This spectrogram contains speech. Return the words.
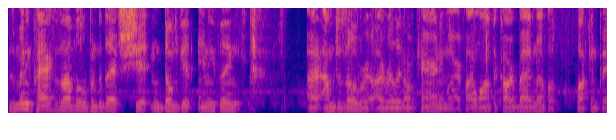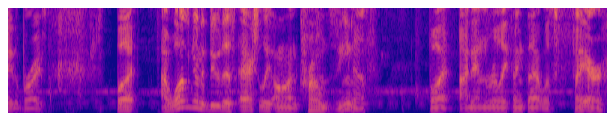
As many packs as I've opened to that shit and don't get anything... I, am just over it. I really don't care anymore. If I want the card bad enough, I'll fucking pay the price. But I was going to do this actually on Crown Zenith, but I didn't really think that was fair.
